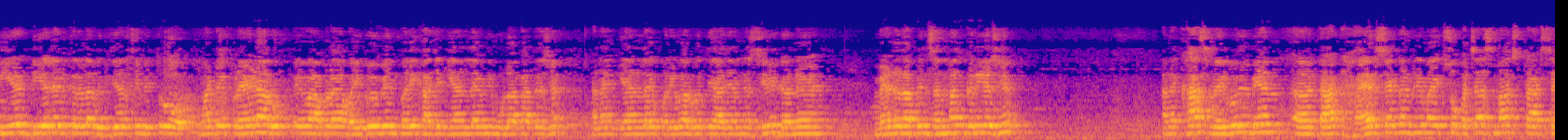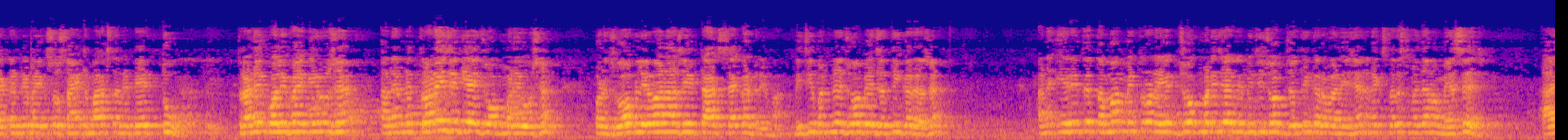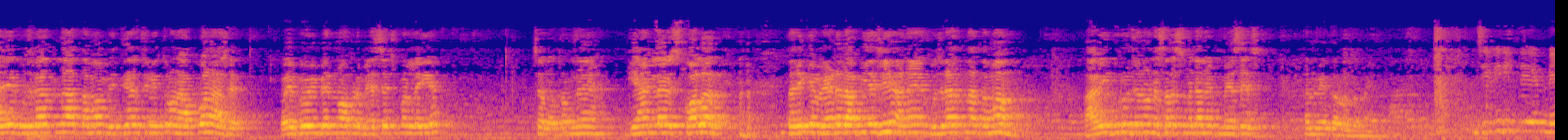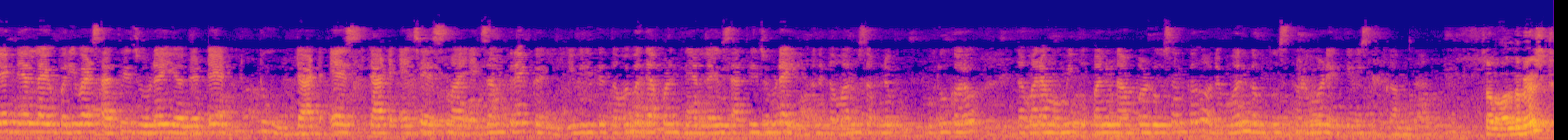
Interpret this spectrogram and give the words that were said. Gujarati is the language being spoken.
બીએડ ડીએલએડ કરેલા વિદ્યાર્થી મિત્રો માટે પ્રેરણારૂપ એવા આપણા વૈભવીબેન પરીખ આજે જ્ઞાન લાઈવની મુલાકાતે છે. અને જ્ઞાન લાઈવ પરિવાર વતી આજે એમને શિલ્ડ અને મેડલ આપીને સન્માન કરીએ છીએ. અને ખાસ વૈભવીબેન ટાટ હાયર સેકન્ડરીમાં એકસો પચાસ માર્ક્સ ટાટ સેકન્ડરીમાં એકસો સાઠ માર્ક્સ અને ટેટ ટુ. ત્રણેય ક્વોલિફાય કર્યું છે અને એમને ત્રણેય જગ્યાએ જોબ મળે એવું છે. પણ જોબ લેવાના છે ટાટ સેકન્ડરીમાં બીજી બંને જોબ એ જતી કરે છે. અને એ રીતે તમામ મિત્રોને એક જોબ મળી જાય એટલે બીજી જોબ જતી કરવાની છે અને એક સરસ મજાનો મેસેજ આજે ગુજરાતના તમામ વિદ્યાર્થી મિત્રોને આપવાના છે. વૈભવીબેનનો આપણે મેસેજ પણ લઈએ. ચલો તમને જ્ઞાન લાઈવ સ્કોલર તરીકે મેડલ આપીએ છીએ અને ગુજરાતના તમામ ભાવિ ગુરુજનોને સરસ મજાનો એક મેસેજ કન્વે કરો તમે. મેં જ્ઞાન લાઈવ પરિવાર સાથે જોડાઈ અને TET two TAT S TAT એચએસમાં exam crack કરી. એવી રીતે તમે બધા પણ જ્ઞાન લાઈવ સાથે જોડાઈ અને તમારું સપનું પૂરું કરો. તમારા મમ્મી પપ્પાનું નામ પણ રોશન કરો અને મનગમતું સ્થળ મળે તેવી શુભકામના. ચલો ઓલ ધ બેસ્ટ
